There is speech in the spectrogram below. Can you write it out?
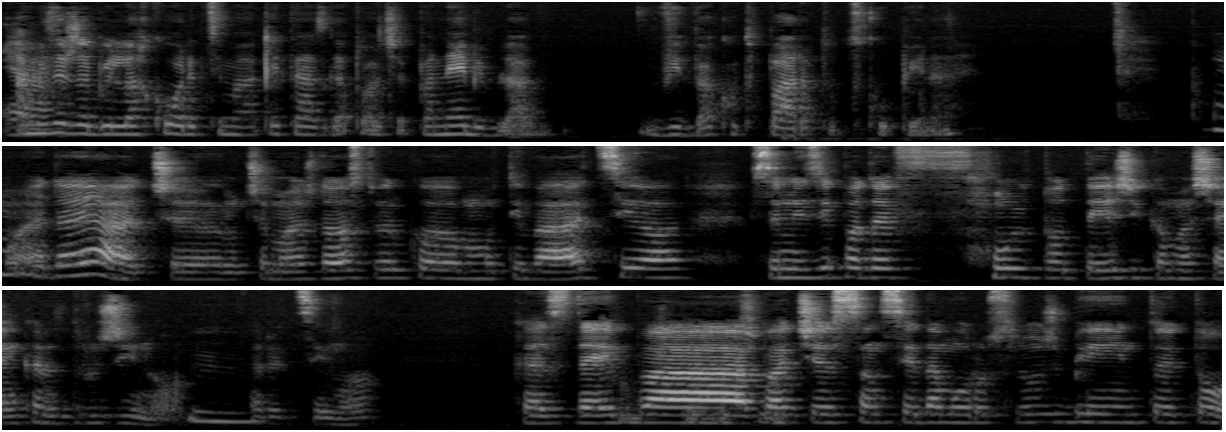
ja. Misliš, da bi lahko, recimo, kaj tasga, pa če pa ne bi bila vidva kot par tudi skupine? Po mojem, da ja, če, če imaš dosto veliko motivacijo, se mi zdi pa, da je ful to teži, ko imaš enkrat družino. Mm. Ker zdaj pa, pa če sem sedem ur v službi in to je to.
